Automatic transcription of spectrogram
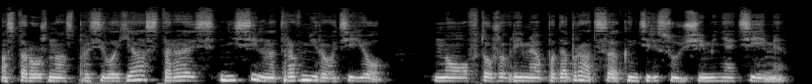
Осторожно спросила я, стараясь не сильно травмировать ее, но в то же время подобраться к интересующей меня теме.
